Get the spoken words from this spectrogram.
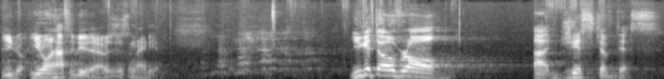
You you don't have to do that, it was just an idea. You get the overall uh, gist of this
